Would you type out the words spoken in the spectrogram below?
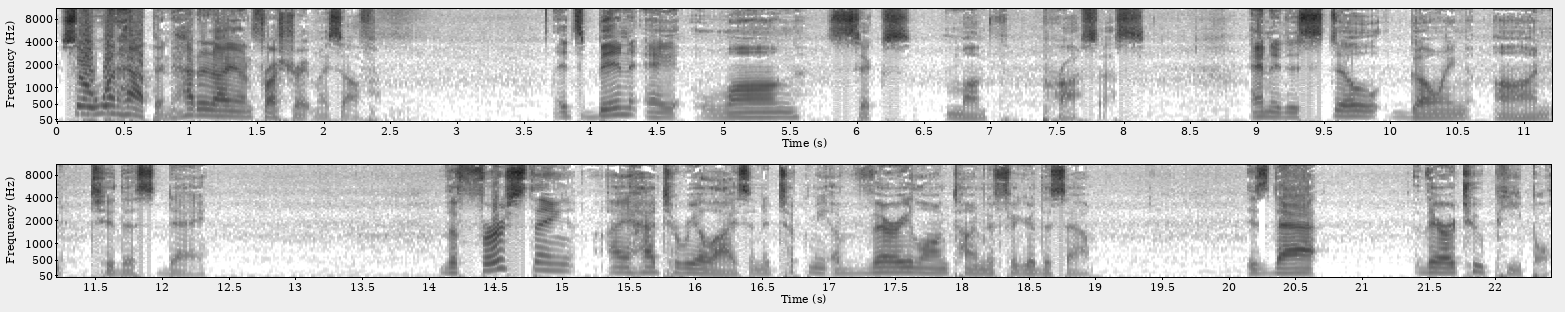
So, what happened? How did I unfrustrate myself? It's been a long six month process. And it is still going on to this day. The first thing I had to realize, and it took me a very long time to figure this out, is that there are two people.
